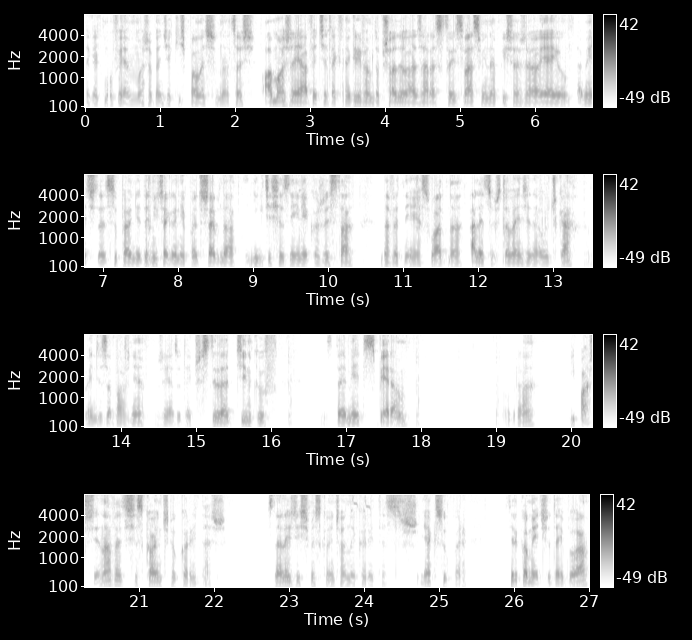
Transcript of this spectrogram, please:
tak jak mówiłem, może będzie jakiś pomysł na coś. A może ja, wiecie, tak nagrywam do przodu, a zaraz ktoś z was mi napisze, że ojeju, ta miedź to jest zupełnie do niczego niepotrzebna, nigdzie się z niej nie korzysta, nawet nie jest ładna. Ale cóż, to będzie nauczka, będzie zabawnie, że ja tutaj przez tyle odcinków tę miedź zbieram. Dobra. I patrzcie, nawet się skończył korytarz. Znaleźliśmy skończony korytarz. Jak super. Tylko miedź tutaj była.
